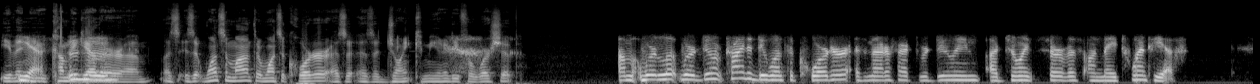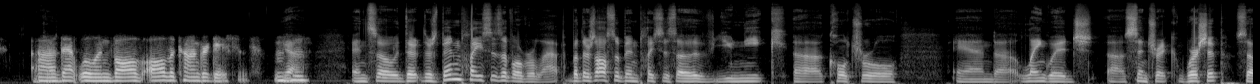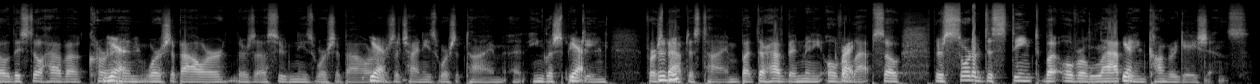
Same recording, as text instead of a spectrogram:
even you come Mhm. together. Um, is, is it once a month or once a quarter as a as a joint community for worship? Um, we're lo- we're doing trying to do once a quarter. As a matter of fact, we're doing a joint service on May twentieth. Uh, that will involve all the congregations. Mhm. Yeah. And so there, there's been places of overlap, but there's also been places of unique uh, cultural and uh, language uh, centric worship. So they still have a Karen worship hour. There's a Sudanese worship hour. Yes. There's a Chinese worship time, an English Yes. speaking First Baptist time. But there have been many overlaps. So there's sort of distinct but overlapping congregations.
